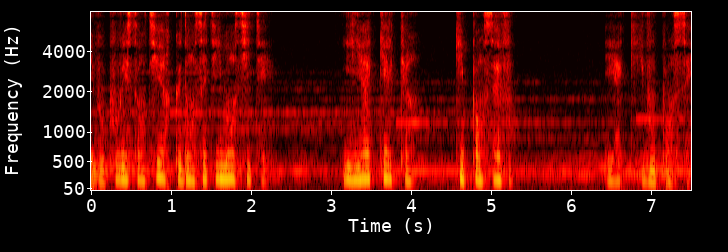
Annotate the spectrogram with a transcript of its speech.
Et vous pouvez sentir que dans cette immensité, il y a quelqu'un qui pense à vous et à qui vous pensez.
